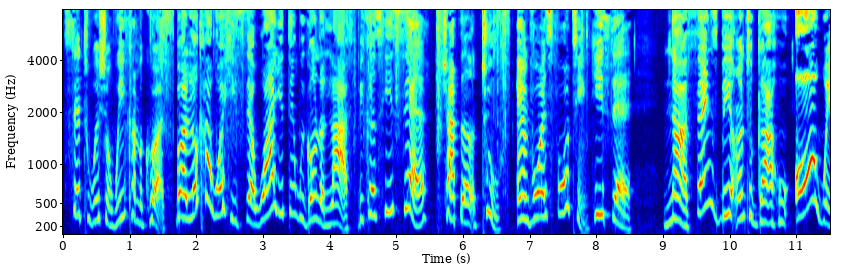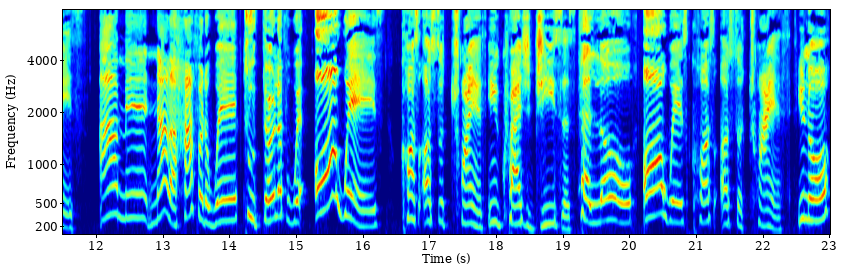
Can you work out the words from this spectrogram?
situation we come across. But look at what he said. Why you think we're going to laugh? Because he said, chapter 2 and verse 14, he said, Now thanks be unto God who always, amen, not a half of the way, two thirds of the way, always cause us to triumph in Christ Jesus. Hello, always cause us to triumph. You know,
